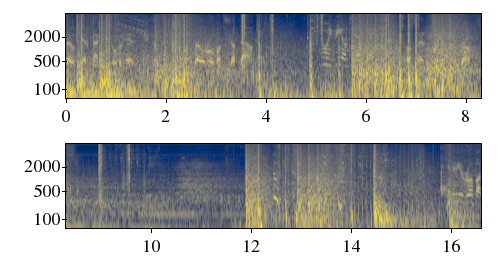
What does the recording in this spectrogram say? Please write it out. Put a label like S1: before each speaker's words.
S1: Hostile care package overhead. Hostile robot shut down.
S2: UAV on standby.
S1: Hostile UAV above. Enemy robot.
